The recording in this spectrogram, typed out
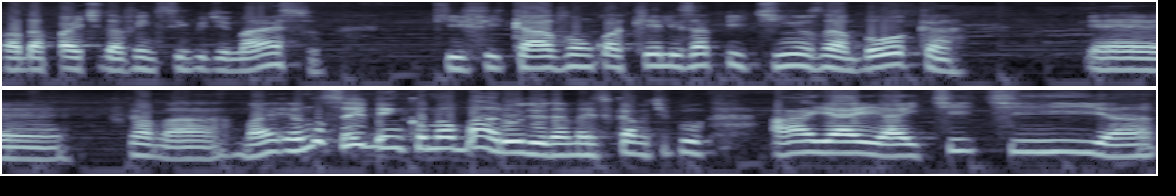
lá da parte da 25 de março, que ficavam com aqueles apitinhos na boca, é, ficava, mas eu não sei bem como é o barulho, né, mas ficava tipo, ai ai ai titia,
